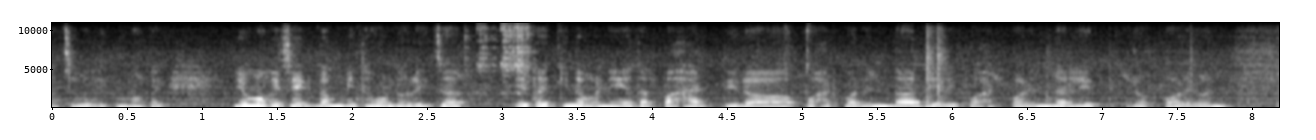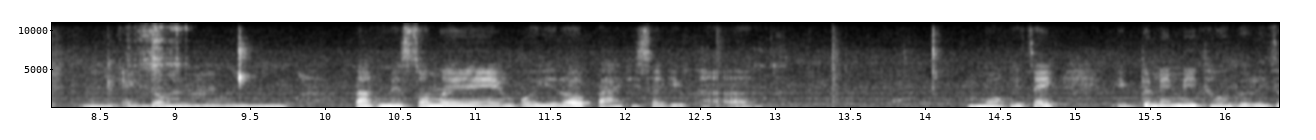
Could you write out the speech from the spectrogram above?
आजभोलिको मकै। यो मकै चाहिँ एकदम मिठो हुँदो रहेछ। यता किनभने यता पाहाडतिर पाहाड पऱ्यो नि त धेरै पाहाड पऱ्यो नि त लेकतिर पऱ्यो भने एकदम पाक्ने समय भएर पाकिसक्यो खा मकै चाहिँ एकदमै मिठो हुँदो रहेछ।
